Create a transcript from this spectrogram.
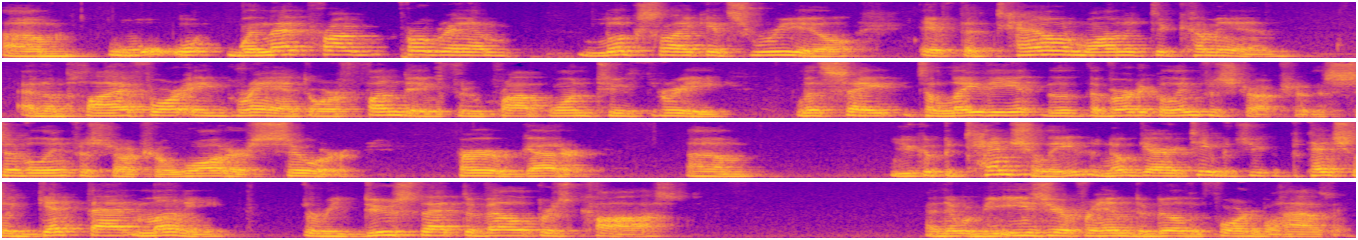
Um, when that pro- program looks like it's real, if the town wanted to come in and apply for a grant or funding through Prop 123, let's say to lay the, the, the vertical infrastructure, the civil infrastructure, water, sewer, curb, gutter, um, you could potentially, no guarantee, but you could potentially get that money to reduce that developer's cost, and it would be easier for him to build affordable housing.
